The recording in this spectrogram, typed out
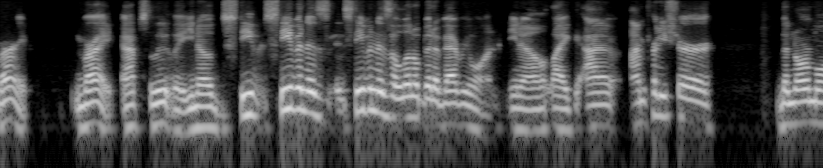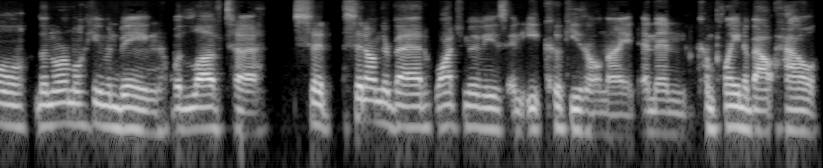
Right. Right. Absolutely. You know, Steve, Steven is, Steven is a little bit of everyone, you know, like I, I'm pretty sure the normal, the normal human being would love to sit, sit on their bed, watch movies and eat cookies all night and then complain about how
